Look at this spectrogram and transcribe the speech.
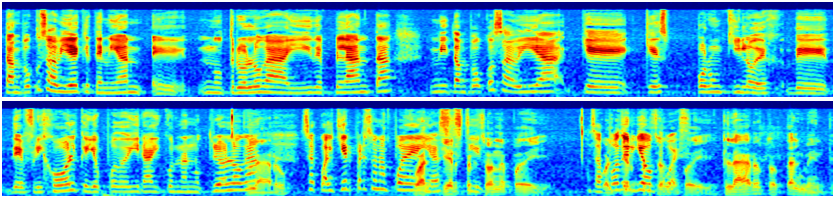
tampoco sabía que tenían eh, nutrióloga ahí de planta, ni tampoco sabía que, que es por un kilo de, de, frijol que yo puedo ir ahí con una nutrióloga. Claro. O sea, cualquier persona puede ir. Cualquier persona puede ir. O sea, puedo ir yo, pues. Claro, totalmente.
